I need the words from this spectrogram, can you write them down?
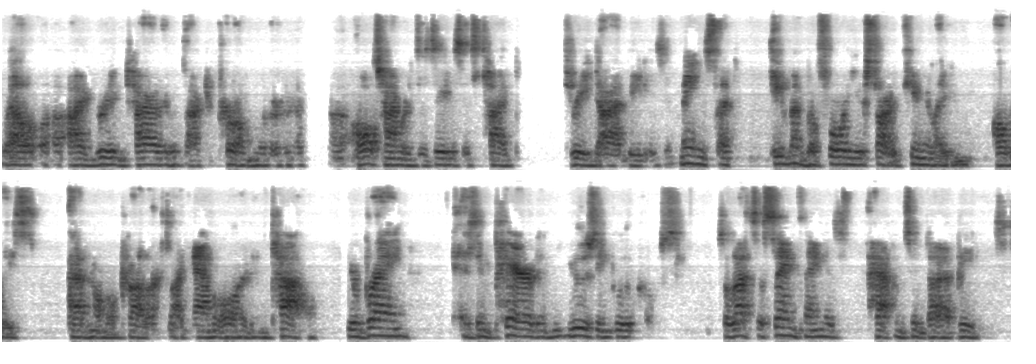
Well, I agree entirely with Dr. Perlmutter. Uh, Alzheimer's disease is type 3 diabetes. It means that even before you start accumulating all these abnormal products like amyloid and tau, your brain is impaired in using glucose. So that's the same thing as happens in diabetes.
